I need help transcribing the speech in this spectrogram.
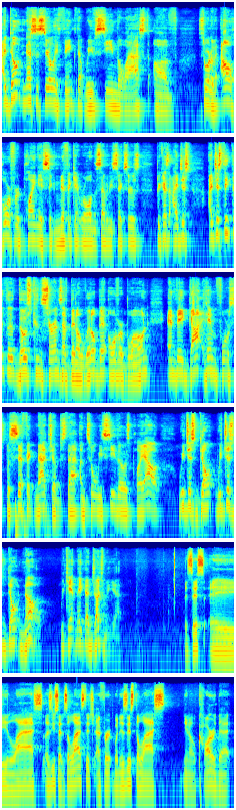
I don't necessarily think that we've seen the last of sort of Al Horford playing a significant role in the 76ers because I just I just think that the, those concerns have been a little bit overblown and they got him for specific matchups that until we see those play out, we just don't we just don't know. We can't make that judgment yet. Is this a last as you said, it's a last ditch effort, but is this the last, you know, card that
